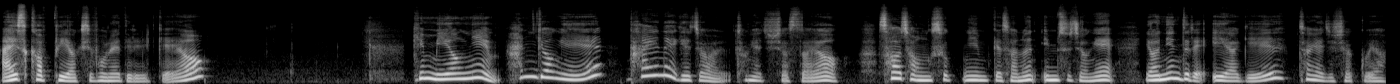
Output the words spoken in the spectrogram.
아이스 커피 역시 보내드릴게요. 김미영님, 한경애의 타인의 계절 청해 주셨어요. 서정숙님께서는 임수정의 연인들의 이야기 청해 주셨고요.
